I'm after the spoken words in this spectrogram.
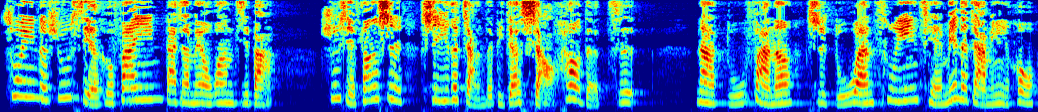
促音的书写和发音，大家没有忘记吧？书写方式是一个长得比较小号的字，那读法呢是读完促音前面的假名以后，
